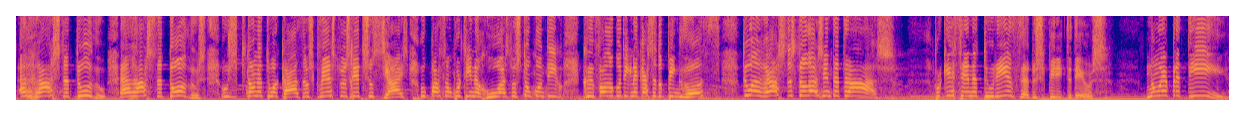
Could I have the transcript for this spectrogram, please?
arrasta tudo, arrasta todos. Os que estão na tua casa, os que vêem as tuas redes sociais, os que passam por ti na rua, as pessoas que estão contigo, que falam contigo na caixa do Pingo Doce. Tu arrastas toda a gente atrás. Porque essa é a natureza do Espírito de Deus. Não é para ti.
